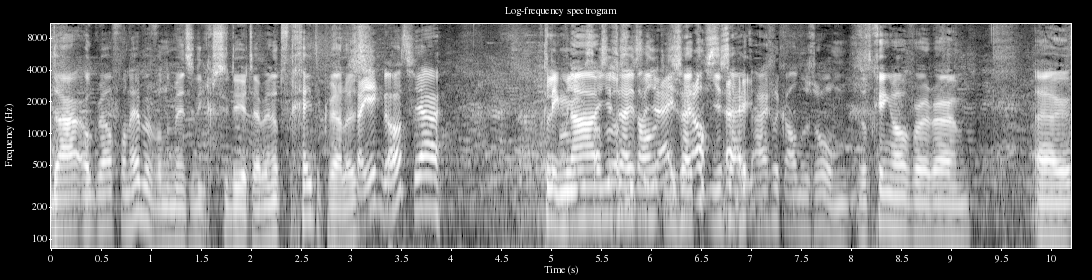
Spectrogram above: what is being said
daar ook wel van hebben van de mensen die gestudeerd hebben. En dat vergeet ik wel eens. Zei ik dat? Ja, Klinkt me nou, niet je zei, het al, je, zei, je zei het eigenlijk andersom. Dat ging over ehm, eh, eh,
